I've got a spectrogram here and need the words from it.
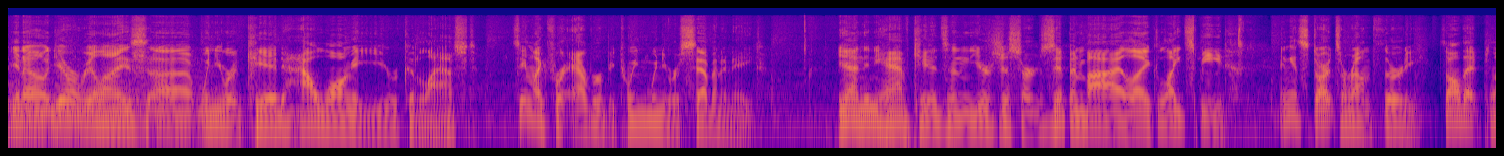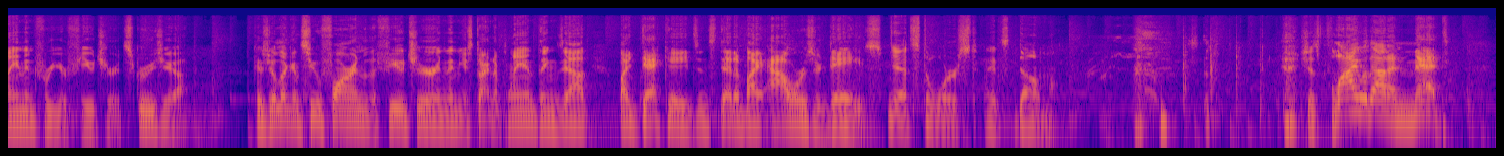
You know, do you ever realize uh, when you were a kid how long a year could last? It seemed like forever between when you were seven and eight. yeah, and then you have kids and years just start zipping by like light speed. I think it starts around 30. It's all that planning for your future. It screws you up because you're looking too far into the future and then you're starting to plan things out by decades instead of by hours or days. Yeah, it's the worst. It's dumb. Just fly without a net.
